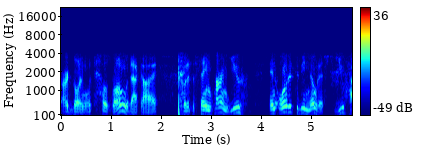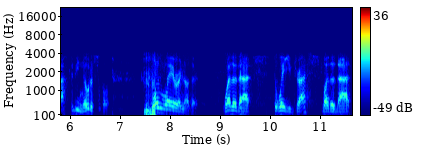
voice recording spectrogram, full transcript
are going, "What the hell's wrong with that guy?" But at the same time, you, in order to be noticed, you have to be noticeable Mhm. one way or another. Whether that's the way you dress, whether that's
